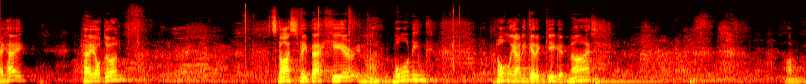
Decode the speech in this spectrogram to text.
Hey, hey, how y'all doing? It's nice to be back here in the morning. Normally, only get a gig at night. Um,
